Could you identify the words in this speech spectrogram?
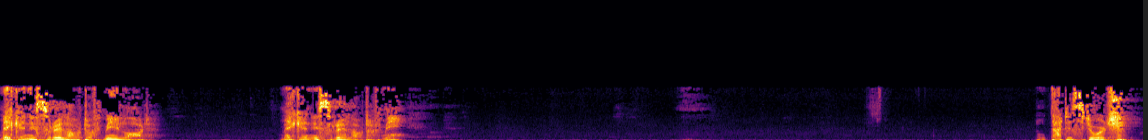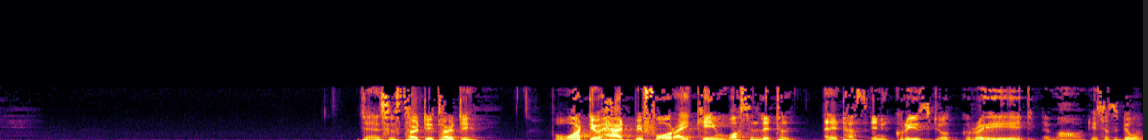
Make an Israel out of me, Lord. Make an Israel out of me. That is stewardship. Genesis 30, 30. For what you had before I came was little and it has increased to a great amount. He says, do,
